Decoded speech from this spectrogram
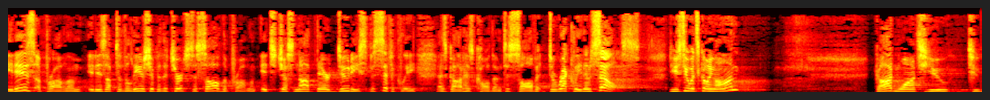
It is a problem. It is up to the leadership of the church to solve the problem. It's just not their duty specifically as God has called them to solve it directly themselves. Do you see what's going on? God wants you to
